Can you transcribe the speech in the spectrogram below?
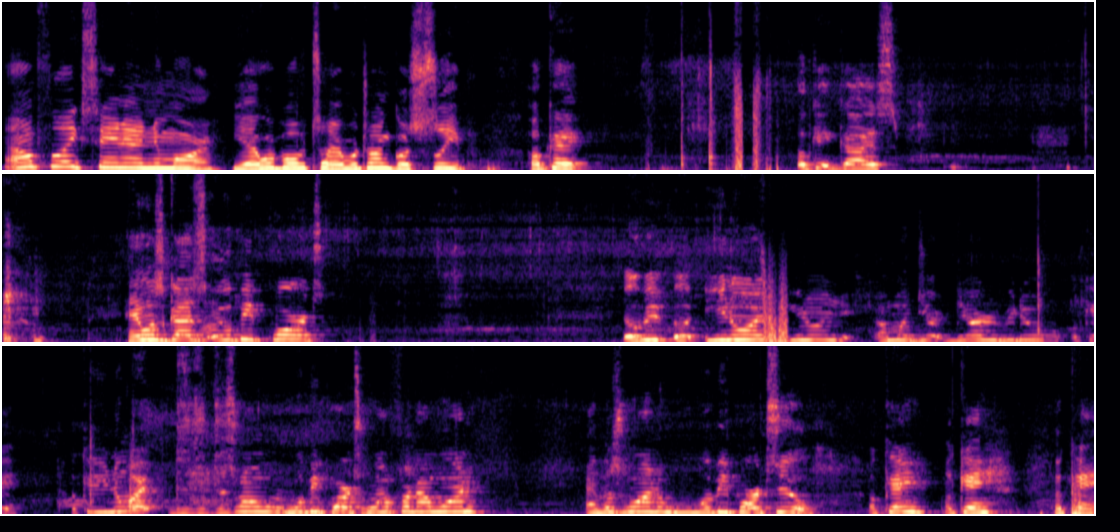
I don't feel like saying it anymore. Yeah, we're both tired. We're trying to go sleep. Okay. Okay, guys. Anyways, guys, it will be part. It'll be. Uh, you know what? You know what? I'm gonna the other video. Okay. Okay. You know what? This, this one will be part one for that one, and this one will be part two. Okay. Okay. Okay.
